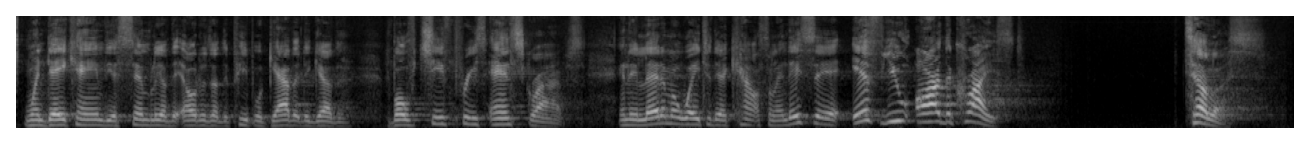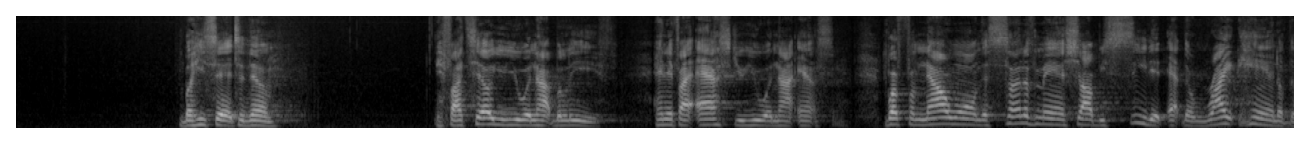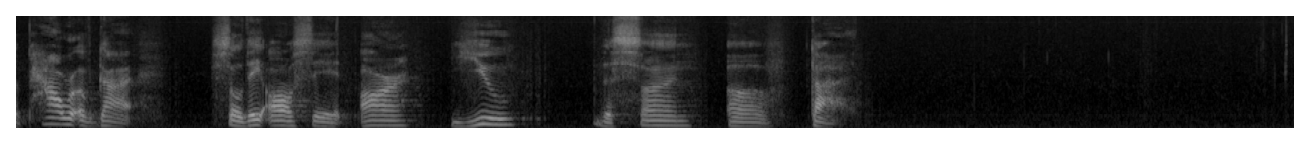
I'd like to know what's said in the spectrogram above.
When day came, the assembly of the elders of the people gathered together, both chief priests and scribes, and they led him away to their council. And they said, If you are the Christ, tell us. But he said to them, If I tell you, you will not believe. And if I ask you, you will not answer. But from now on, the Son of Man shall be seated at the right hand of the power of God. So they all said, Are you the Son of God?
